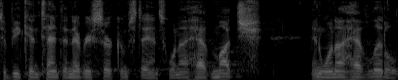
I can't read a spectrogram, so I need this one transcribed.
to be content in every circumstance when I have much and when I have little,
